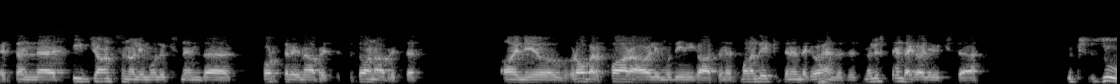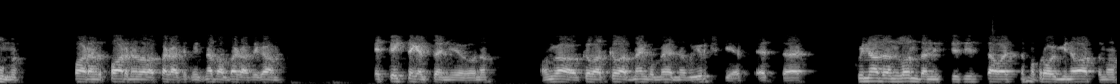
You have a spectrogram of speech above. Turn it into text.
et on Steve Johnson oli mul üks nende korterinaabritest ja toanaabritest. on ju, Robert Fara oli mu tiimikaaslane, et ma olen kõikide nendega ühenduses, meil just nendega oli üks, üks Zoom paar, paar nädalat tagasi, nädal tagasi ka. et kõik tegelikult on ju noh on ka kõvad-kõvad mängumehed nagu Jürkski, et, et äh, kui nad on Londonis, siis tavaliselt ma proovin minna vaatama,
